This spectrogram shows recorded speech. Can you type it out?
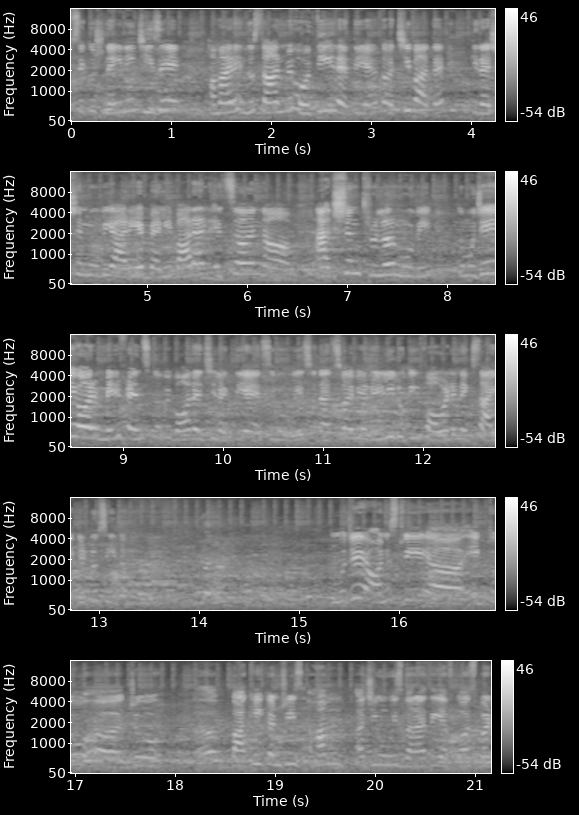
जब से कुछ नई नई चीज़ें हमारे हिंदुस्तान में होती ही रहती है तो अच्छी बात है कि रशियन मूवी आ रही है पहली बार and it's an action thriller movie तो मुझे और मेरे फ्रेंड्स को भी बहुत अच्छी लगती है ऐसी movie so that's why we are really looking forward and excited to see the movie मुझे ऑनेस्टली एक तो uh, जो uh, बाकी कंट्रीज़ हम अच्छी मूवीज़ बनाते हैं ऑफकोर्स बट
